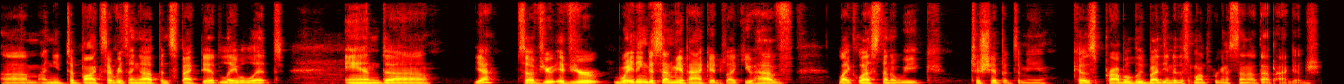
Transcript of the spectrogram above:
Um, I need to box everything up, inspect it, label it, and uh, yeah. So if you if you're waiting to send me a package, like you have like less than a week to ship it to me, because probably by the end of this month we're going to send out that package.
